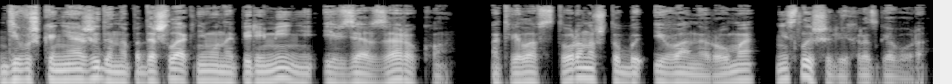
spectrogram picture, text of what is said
Девушка неожиданно подошла к нему на перемене и, взяв за руку, отвела в сторону, чтобы Иван и Рома не слышали их разговора.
